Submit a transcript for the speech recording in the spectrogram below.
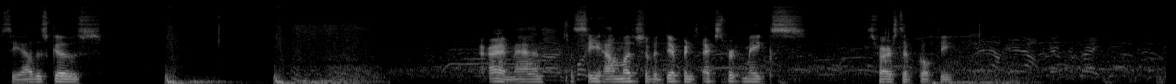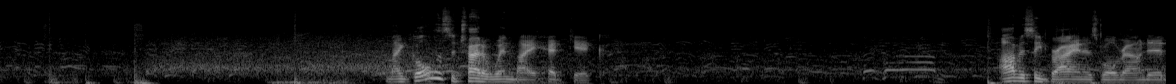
See how this goes. Alright, man. Let's see how much of a difference Expert makes as far as difficulty. My goal is to try to win by head kick. Obviously, Bryan is well-rounded.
